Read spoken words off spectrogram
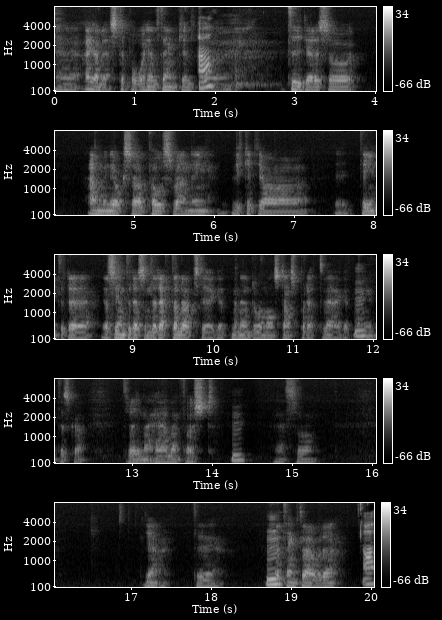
Eh, Jag läste på helt enkelt. Ja. Tidigare så använde jag också post-running, vilket jag det är inte det, jag ser inte det som det rätta löpsteget men ändå någonstans på rätt väg att man Mm. inte ska dra i med hälen först. Mm. Eh, Så ja, det, Mm. jag tänkte över det, Ja,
